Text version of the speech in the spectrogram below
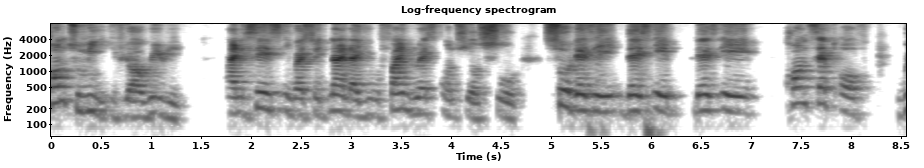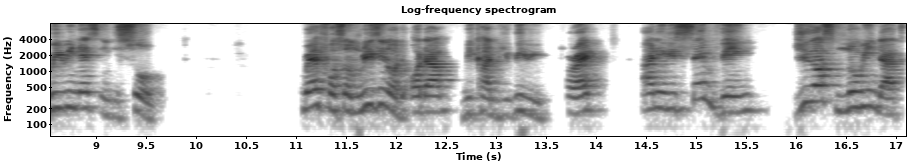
Come to me if you are weary. And it says in verse 29 that you will find rest unto your soul. So there's a there's a there's a concept of weariness in the soul. Where for some reason or the other, we can be weary. All right. And in the same vein, Jesus, knowing that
